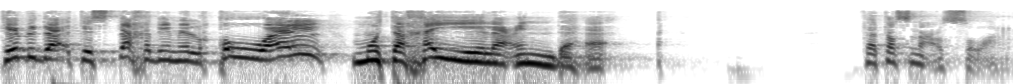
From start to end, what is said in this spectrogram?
تبدأ تستخدم القوة المتخيلة عندها. فتصنع الصور.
